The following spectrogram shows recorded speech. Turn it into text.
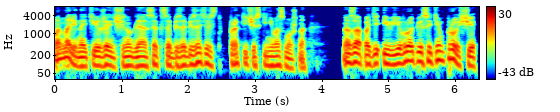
В Анмаре найти женщину для секса без обязательств практически невозможно. На Западе и в Европе с этим проще,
